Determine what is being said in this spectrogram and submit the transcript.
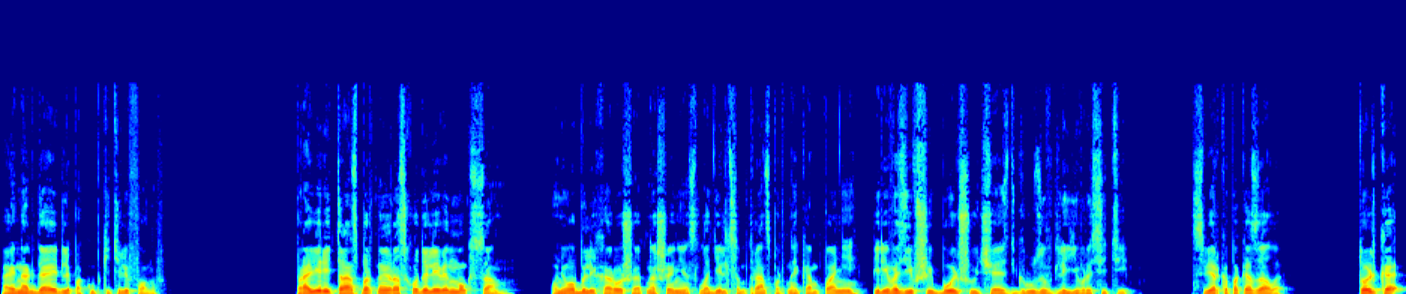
а иногда и для покупки телефонов. Проверить транспортные расходы Левин мог сам. У него были хорошие отношения с владельцем транспортной компании, перевозившей большую часть грузов для Евросети. Сверка показала, только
